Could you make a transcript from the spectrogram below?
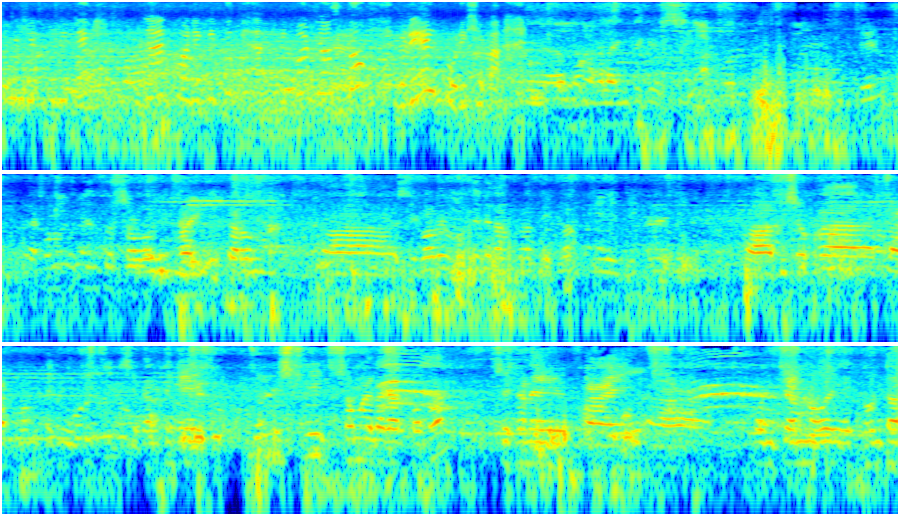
স্টেশনগুলিতে, যার ফলে কিন্তু বিপর্যস্ত রেল পরিষেবা। থেকে এসেছি ট্রেন এখনও পর্যন্ত স্বাভাবিক হয়নি, কারণ সেভাবে বলতে গেলে আমরা দেখলাম যে যেখানে বিশ্বকরা প্ল্যাটফর্ম থেকে উঠেছি সেখান থেকে চল্লিশ মিনিট সময় লাগার কথা সেখানে প্রায় পঞ্চান্ন এক ঘণ্টা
